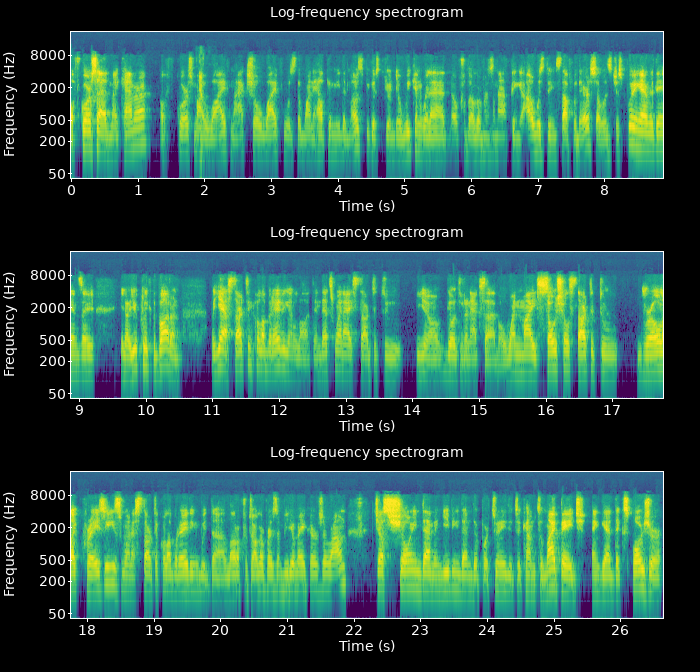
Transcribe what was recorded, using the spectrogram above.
Of course, I had my camera. Of course, my wife, my actual wife, was the one helping me the most because during the weekend when I had no photographers and nothing, I was doing stuff with her. So I was just putting everything and say, you know, you click the button. But yeah, starting collaborating a lot. And that's when I started to, you know, go to the next level. When my social started to grow like crazies when I started collaborating with a lot of photographers and video makers around, just showing them and giving them the opportunity to come to my page and get the exposure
